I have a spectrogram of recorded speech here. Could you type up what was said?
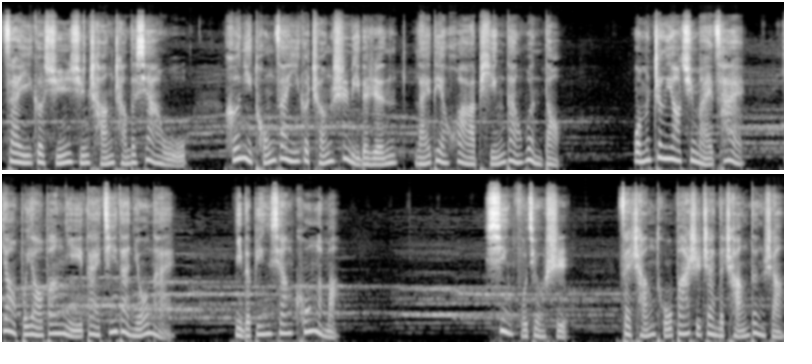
在一个寻寻常常的下午，和你同在一个城市里的人来电话，平淡问道：“我们正要去买菜，要不要帮你带鸡蛋牛奶？你的冰箱空了吗？”幸福就是，在长途巴士站的长凳上，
